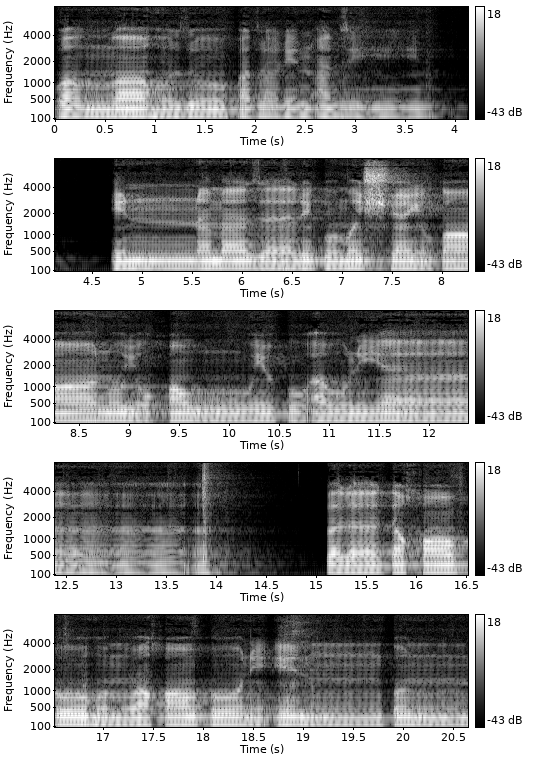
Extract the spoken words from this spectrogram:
والله ذو فضل عظيم إنما ذلكم الشيطان يخوف أولياءه فلا تخافوهم وخافون إن كنتم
